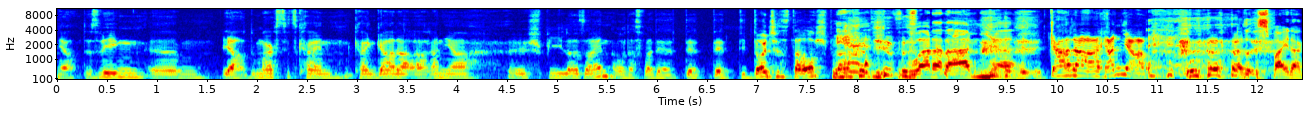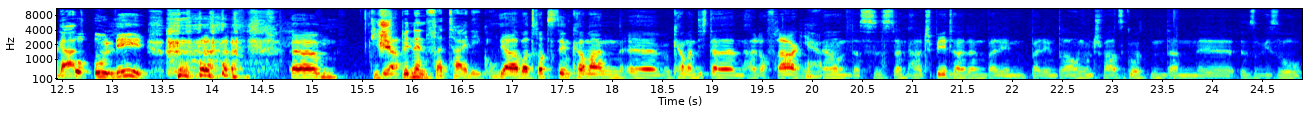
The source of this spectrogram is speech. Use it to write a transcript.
Ja, deswegen, ähm, ja, du magst jetzt kein, kein Garda Aranya Spieler sein. Oh, das war der, der, der, die deutscheste Aussprache. Guararania. Garda Aranya. also Spider-Guard. ole. ähm, die Spinnenverteidigung. Ja, aber trotzdem kann man, äh, kann man dich da dann halt auch fragen. Ja. Ne? Und das ist dann halt später dann bei den, bei den Braunen und Schwarzgurten dann äh, sowieso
